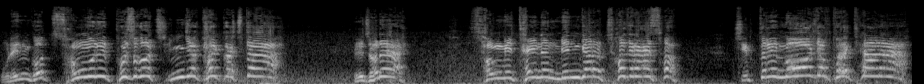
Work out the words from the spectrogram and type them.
우린 곧 성문을 부수고 진격할 것이다. 그 전에 성 밑에 있는 민가로 쳐들어가서 집들을 모두 불태워라.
